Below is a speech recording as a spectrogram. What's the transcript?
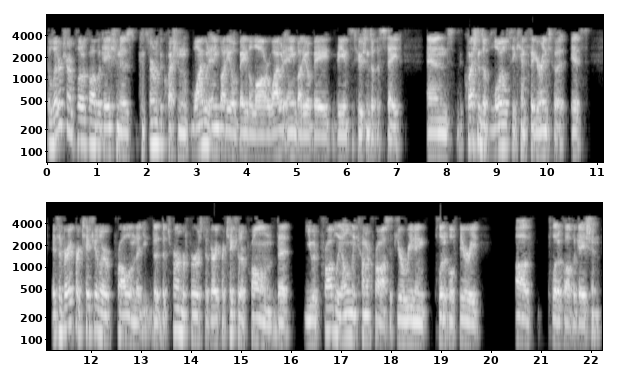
the literature on political obligation is concerned with the question why would anybody obey the law or why would anybody obey the institutions of the state? And the questions of loyalty can figure into it. It's it's a very particular problem that you, the, the term refers to a very particular problem that you would probably only come across if you're reading political theory of political obligation.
